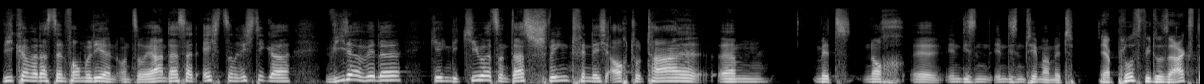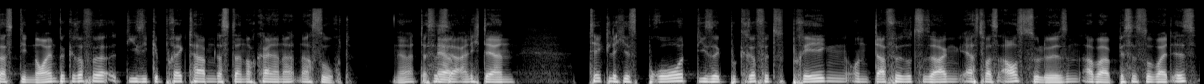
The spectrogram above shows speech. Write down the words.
wie können wir das denn formulieren und so, ja. Und das ist halt echt so ein richtiger Widerwille gegen die Keywords und das schwingt, finde ich, auch total ähm, mit noch äh, in, diesem in diesem Thema mit. Ja, plus, wie du sagst, dass die neuen Begriffe, die sie geprägt haben, dass da noch keiner nach, nachsucht. Ja, das ist ja. ja eigentlich deren tägliches Brot, diese Begriffe zu prägen und dafür sozusagen erst was auszulösen. Aber bis es soweit ist,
